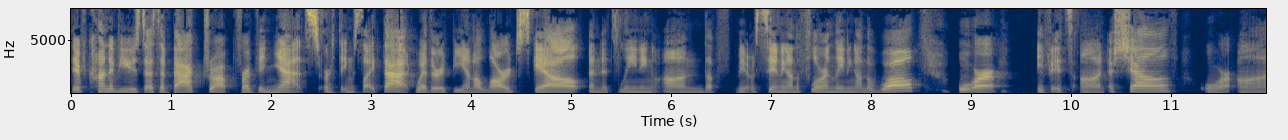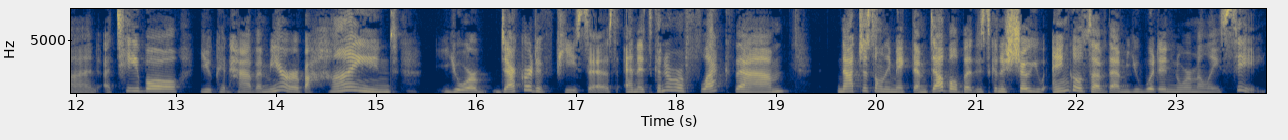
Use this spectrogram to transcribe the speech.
they've kind of used as a backdrop for vignettes or things like that, whether it be on a large scale and it's leaning on the, you know, standing on the floor and leaning on the wall, or if it's on a shelf or on a table, you can have a mirror behind your decorative pieces and it's going to reflect them not just only make them double, but it's going to show you angles of them you wouldn't normally see.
